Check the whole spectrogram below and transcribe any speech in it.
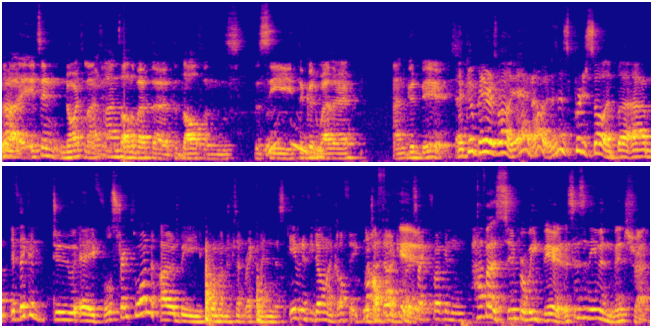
but no, uh, it's in Northland. Northland's all about the, the dolphins, the sea, the good weather, and good beers. a good beer as well. Yeah, no, this is pretty solid. But um, if they could do a full strength one, I would be one hundred percent recommending this, even if you don't like coffee, which No, I don't. fuck It's like fucking. Have a super weak beer. This isn't even mid strength.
